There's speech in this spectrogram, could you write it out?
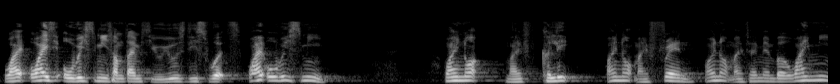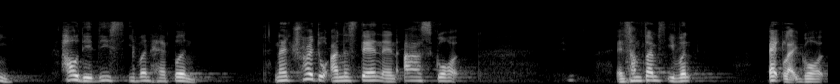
why why is it always me? Sometimes you use these words. Why always me? Why not my colleague? Why not my friend? Why not my family member? Why me? How did this even happen? And I try to understand and ask God. And sometimes even act like God,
